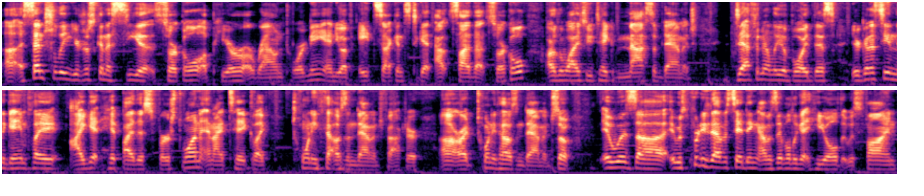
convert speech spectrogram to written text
Uh, essentially you're just going to see a circle appear around Torgny and you have eight seconds to get outside that circle otherwise you take massive damage. Definitely avoid this. You're gonna see in the gameplay I get hit by this first one and I take like 20,000 damage factor uh, or 20,000 damage. So it was uh it was pretty devastating. I was able to get healed. It was fine.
